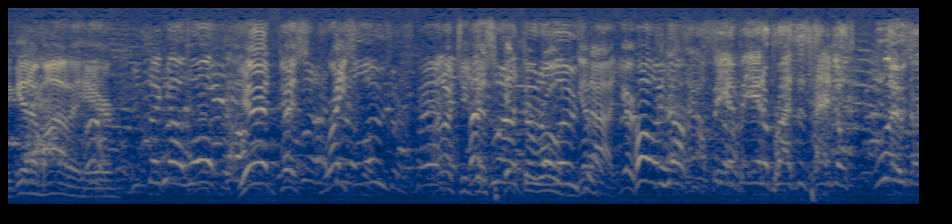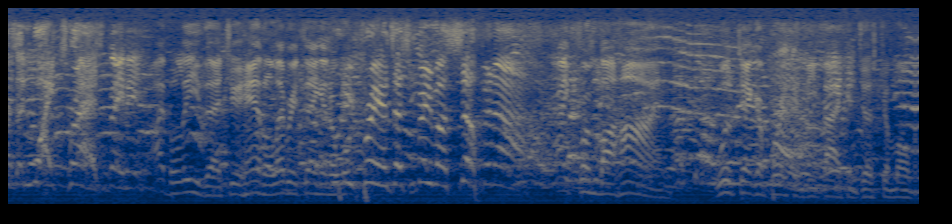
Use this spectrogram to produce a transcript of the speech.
to get him out of here. You think I won't? You're disgraceful. Losers, Why don't you just hit the road and get out? You're... B&B Enterprises handles losers and white trash, baby. I believe that you handle everything in a We way friends. That's me, myself, and I. right from behind. We'll take a break and be back in just a moment.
